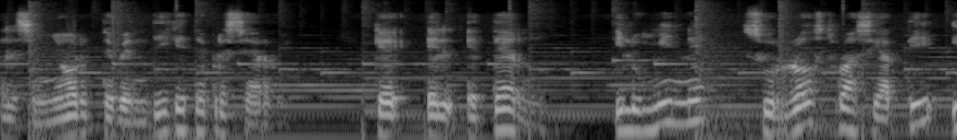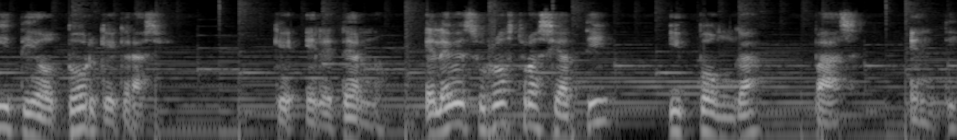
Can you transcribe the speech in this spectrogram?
el Señor te bendiga y te preserve. Que el Eterno ilumine su rostro hacia ti y te otorgue gracia. Que el Eterno eleve su rostro hacia ti y ponga paz en ti.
